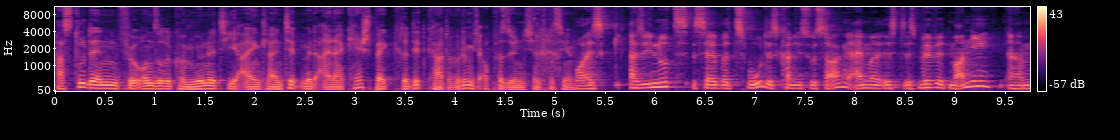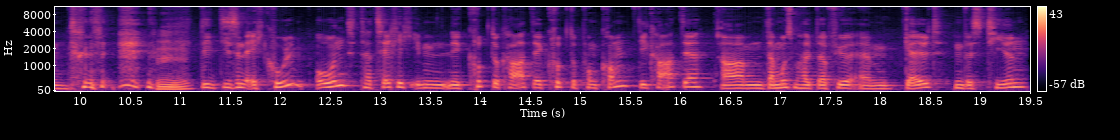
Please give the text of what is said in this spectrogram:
Hast du denn für unsere Community einen kleinen Tipp mit einer Cashback-Kreditkarte? Würde mich auch persönlich interessieren. Boah, es, also ich nutze selber zwei zwei, das kann ich so sagen. Einmal ist das Vivid Money, ähm, mhm. die, die sind echt cool. Und tatsächlich eben eine Kryptokarte, crypto.com, die Karte. Ähm, da muss man halt dafür ähm, Geld investieren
